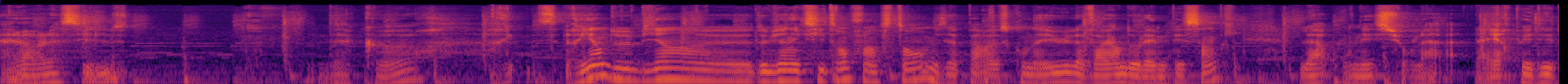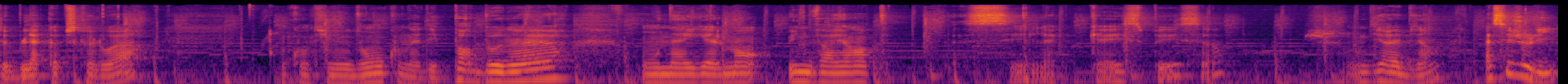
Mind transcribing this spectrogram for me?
Alors là, c'est le... D'accord. Rien de bien, euh, de bien excitant pour l'instant, mis à part ce qu'on a eu, la variante de la MP5. Là, on est sur la, RPD de Black Ops Cold War. On continue donc, on a des porte-bonheur. On a également une variante, c'est la KSP ça? On dirait bien. Assez jolie,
